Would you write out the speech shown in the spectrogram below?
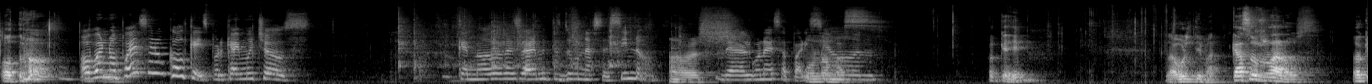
¿Otro? O bueno, puede ser un cold case porque hay muchos que no necesariamente es de un asesino, A ver. de alguna desaparición. Uno más. Ok. La última. Casos raros. Ok,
